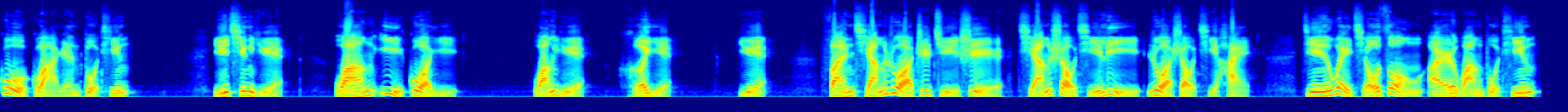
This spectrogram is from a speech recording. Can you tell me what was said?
故寡人不听。”于清曰：“王亦过矣。”王曰：“何也？”曰：“凡强弱之举事，强受其利，弱受其害。今为求纵而王不听，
